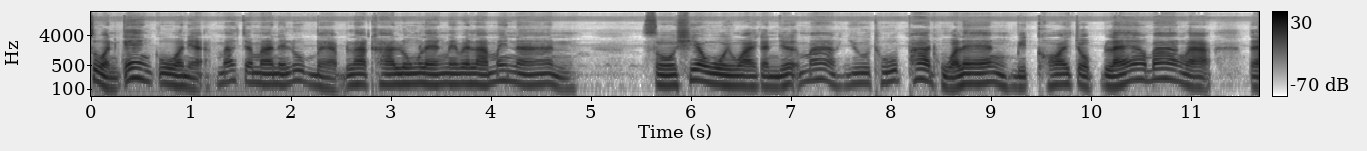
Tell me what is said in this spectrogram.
ส่วนแกล้งกลัวเนี่ย มักจะมาในรูปแบบราคาลงแรงในเวลาไม่นาน โซเชียลโวยวายกันเยอะมาก YouTube พาดหัวแรง บิตคอยจบแล้วบ้างล่ะแต่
